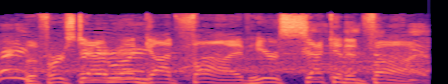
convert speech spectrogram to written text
at the 33-yard line. The first down run got five. Here's second and five.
